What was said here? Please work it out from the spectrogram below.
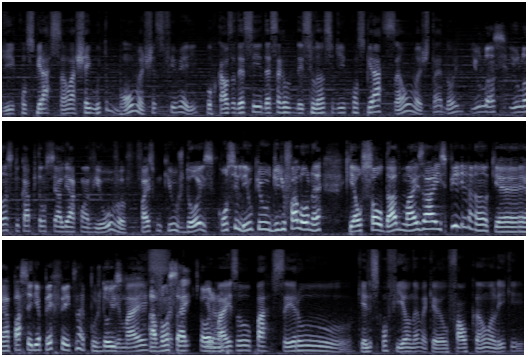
de conspiração. Achei muito bom, mano, esse filme aí. Por causa desse, dessa, desse lance de conspiração, mano, tá é doido. E o, lance, e o lance do capitão se aliar com a viúva faz com que os dois conciliem o que o Didi falou, né? Que é o soldado mais a espiã, que é a parceria perfeita, né? Para os dois E mais, avançar a e história. né? mais o parceiro que eles confiam, né, que é o Falcão ali, que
